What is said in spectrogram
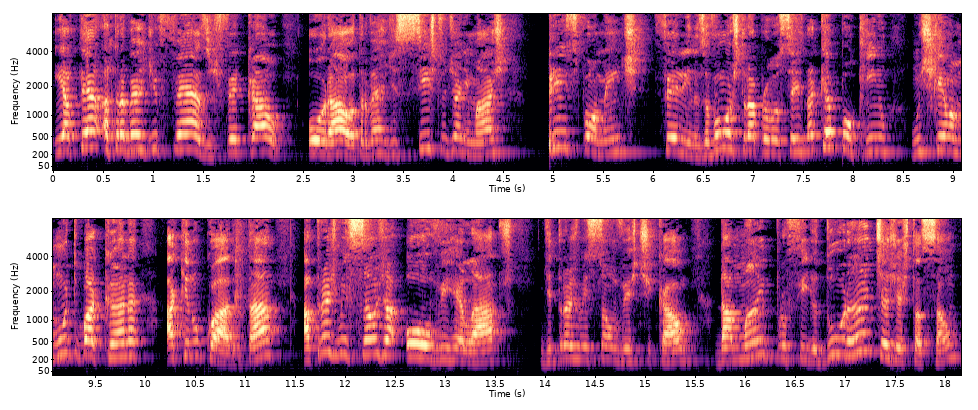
e até através de fezes, fecal, oral, através de cisto de animais, principalmente Eu vou mostrar para vocês daqui a pouquinho um esquema muito bacana aqui no quadro, tá? A transmissão já houve relatos de transmissão vertical da mãe para o filho durante a gestação,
